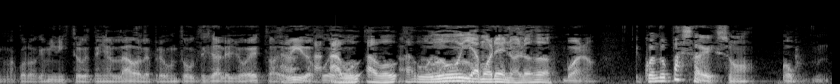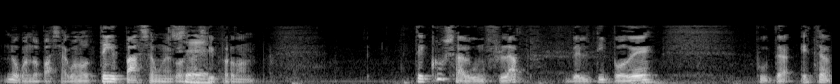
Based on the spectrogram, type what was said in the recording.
no me acuerdo qué ministro que tenía al lado le preguntó, ¿usted ya leyó esto? ¿Ha debido? a, a, Vudú y a Moreno, a los dos. Bueno, cuando pasa eso, o no cuando pasa, cuando te pasa una cosa Sí. así, perdón, ¿te cruza algún flap del tipo de, puta, esta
